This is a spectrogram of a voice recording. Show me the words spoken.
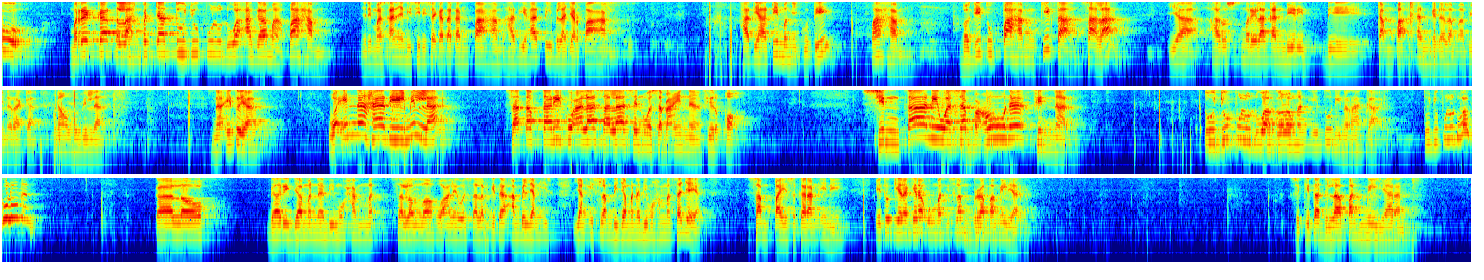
mereka telah pecah 72 agama, paham. Jadi makanya di sini saya katakan paham, hati-hati belajar paham. Hati-hati mengikuti paham. Begitu paham kita salah, ya harus merelakan diri dicampakkan ke dalam api neraka. Naudzubillah. Nah itu ya. Wa inna hadhil millah Sataftariku ala salasin wa sab'ina firqah. sintani wa sab'una finnar. 72 golongan itu di neraka 72 golongan. Kalau dari zaman Nabi Muhammad sallallahu alaihi wasallam kita ambil yang yang Islam di zaman Nabi Muhammad saja ya. Sampai sekarang ini itu kira-kira umat Islam berapa miliar? Sekitar 8 miliaran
